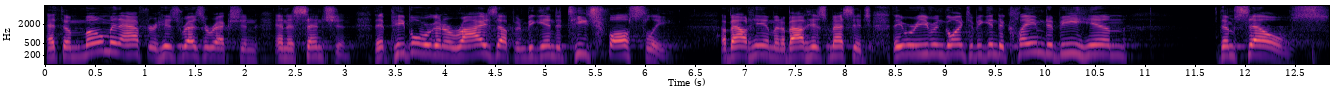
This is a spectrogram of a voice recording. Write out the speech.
at the moment after his resurrection and ascension that people were going to rise up and begin to teach falsely about him and about his message. They were even going to begin to claim to be him themselves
